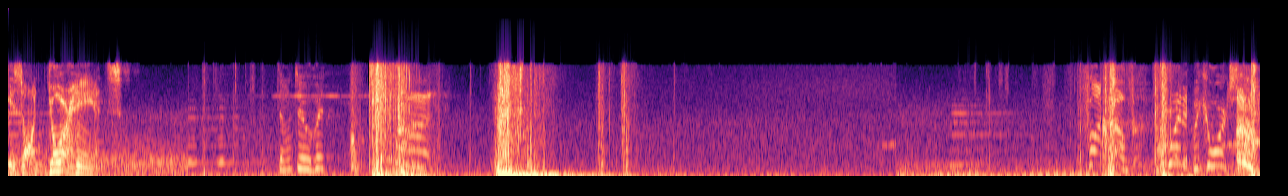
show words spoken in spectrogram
is on your hands. Don't do it. Fuck help! Quit it! We can work something.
